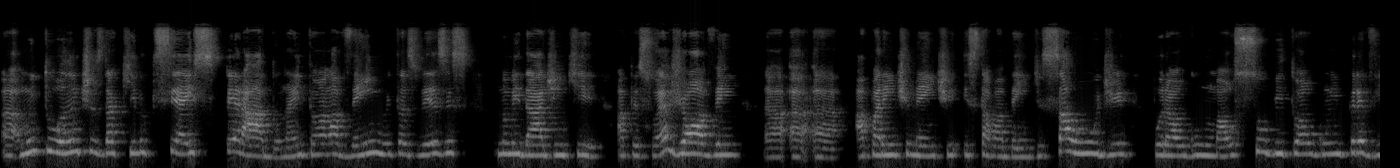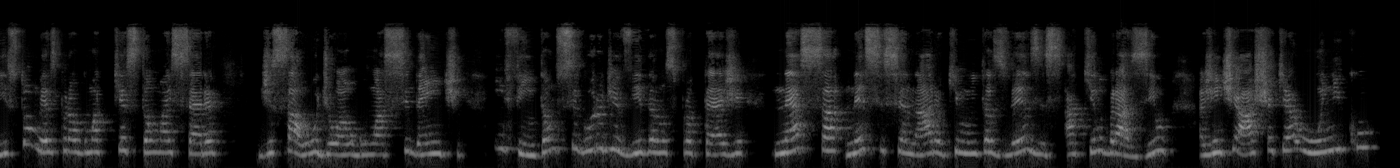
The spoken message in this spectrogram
ah, muito antes daquilo que se é esperado. Né? Então, ela vem muitas vezes numa idade em que a pessoa é jovem, aparentemente estava bem de saúde, por algum mal súbito, algum imprevisto, ou mesmo por alguma questão mais séria de saúde ou algum acidente. Enfim, então o seguro de vida nos protege nessa nesse cenário que muitas vezes aqui no Brasil a gente acha que é o único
